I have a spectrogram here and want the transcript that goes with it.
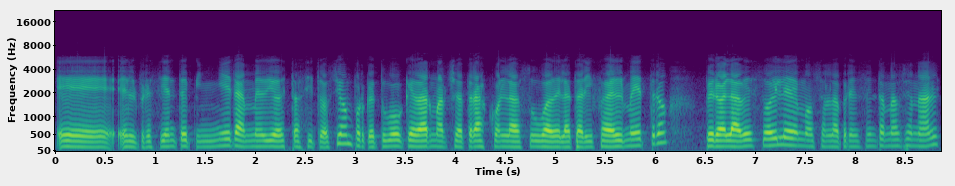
el presidente Piñera en medio de esta situación, porque tuvo que dar marcha atrás con la suba de la tarifa del metro, pero a la vez hoy leemos en la prensa internacional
